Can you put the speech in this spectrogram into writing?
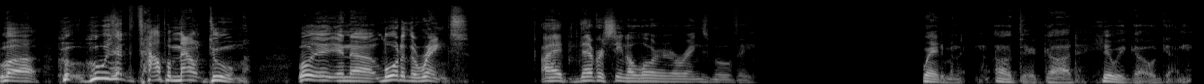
uh, who, who is at the top of Mount Doom? Well, in uh, Lord of the Rings. I've never seen a Lord of the Rings movie. Wait a minute. Oh dear God, here we go again.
